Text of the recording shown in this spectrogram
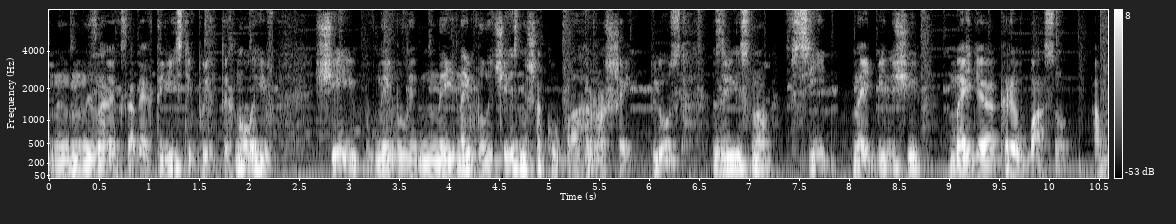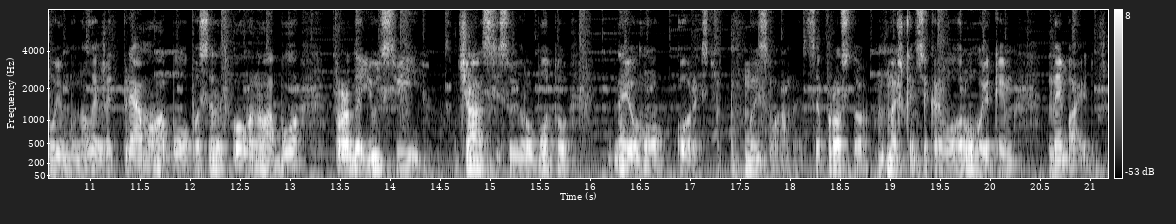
не, знаю, як сказати, активістів, політтехнологів, ще й найвеличезніша купа грошей. Плюс, звісно, всі найбільші медіа Кривбасу або йому належать прямо, або опосередковано, або продають свій час і свою роботу на його користь. Ми з вами. Це просто мешканці Кривого Рогу, яким не байдуже.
